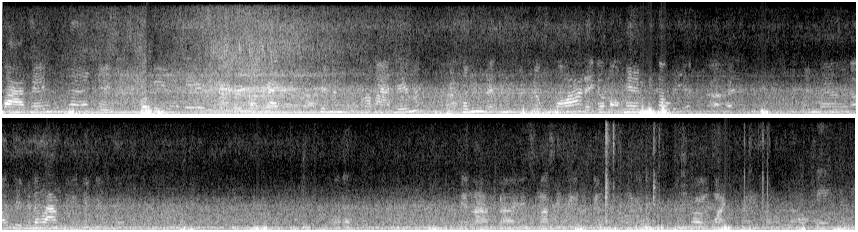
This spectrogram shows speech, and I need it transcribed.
bà thêm á, thì bởi vì là cái cái phần này thì mình muốn là bà thêm á khung để mình trồng hoa để cho nó mềm cái cầu đi á Đấy. nhưng mà đó thì mình đang làm thì nên là cái smart city là kiểu cái ngoảnh này rồi là Okay, let me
